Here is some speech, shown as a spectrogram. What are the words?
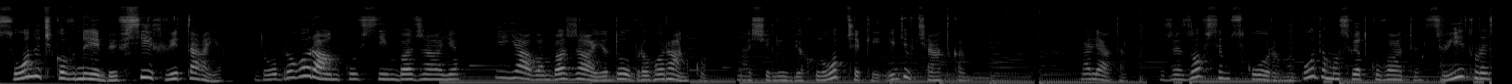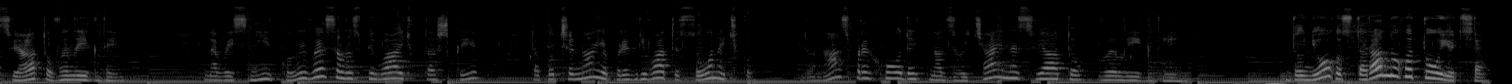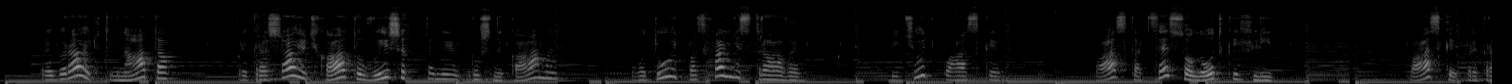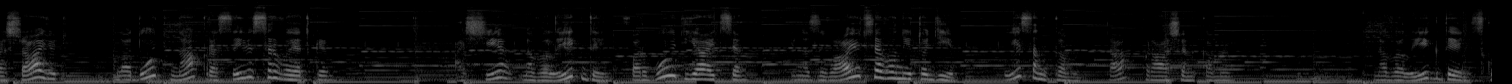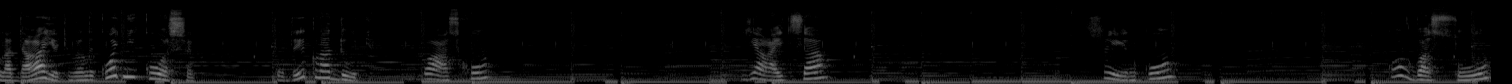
Сонечко в небі всіх вітає, доброго ранку всім бажає. І я вам бажаю доброго ранку, наші любі хлопчики і дівчатка. Малята, вже зовсім скоро ми будемо святкувати світле свято Великдень. Навесні, коли весело співають пташки та починає пригрівати сонечко, до нас приходить надзвичайне свято Великдень. До нього старанно готуються, прибирають в кімнатах, прикрашають хату вишитими рушниками, готують пасхальні страви, печуть паски. Паска це солодкий хліб. Паски прикрашають, кладуть на красиві серветки. А ще на Великдень фарбують яйця і називаються вони тоді писанками та крашенками. На Великдень складають великодній кошик. Туди кладуть пасху, яйця, шинку, ковбасу,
